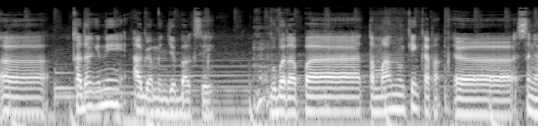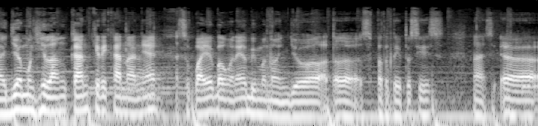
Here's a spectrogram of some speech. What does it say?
uh, kadang ini agak menjebak sih beberapa teman mungkin karena uh, sengaja menghilangkan kiri kanannya supaya bangunannya lebih menonjol atau seperti itu sih. Nah, uh,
